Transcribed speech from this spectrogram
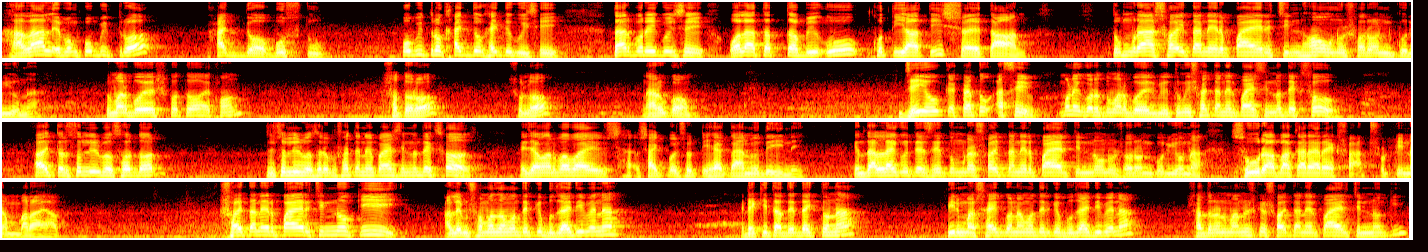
হালাল এবং পবিত্র খাদ্য, বস্তু। পবিত্র খাদ্য খাইতে কইছে। তারপরেই কইছে ওলা তত্ত্ববি উ খতিয়াতি শয়তান। তোমরা শয়তানের পায়ের চিহ্ন অনুসরণ করিও না। তোমার বয়স কত এখন? সতেরো? ষোলো? না আরও কম। যেই হোক, একটা তো আছে। মনে করো তোমার বয়স বিয়ে। তুমি শয়তানের পায়ের চিহ্ন দেখছ? আজ তোর চল্লিশ বছর ধর। তুই চল্লিশ বছরে শয়তানের পায়ের চিহ্ন দেখছস? এই যে আমার বাবা ষাট, পঁয়ষট্টি হ্যাঁ আমিও দেখি নেই। কিন্তু আল্লাহ কইতেছে, তোমরা শয়তানের পায়ের চিহ্ন অনুসরণ করিও না। সুরা বাকারার একশো আটষট্টি নাম্বার আয়াত। শয়তানের পায়ের চিহ্ন কি? আলেম সমাজ আমাদেরকে বুঝাই দিবে না? এটা কি তাদের দায়িত্ব না? পীরমা মাসাহেবগণ আমাদেরকে বুঝাই দিবে না? সাধারণ মানুষকে শয়তানের পায়ের চিহ্ন কি?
